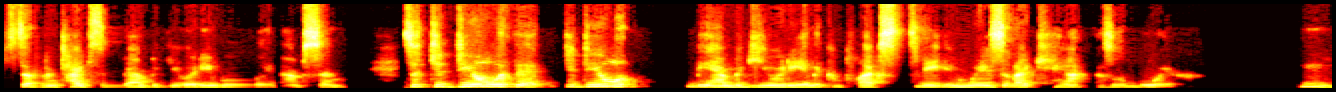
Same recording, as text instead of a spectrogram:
seven types of ambiguity William Empson. So to deal with it, to deal with the ambiguity and the complexity in ways that I can't as a lawyer. Hmm.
